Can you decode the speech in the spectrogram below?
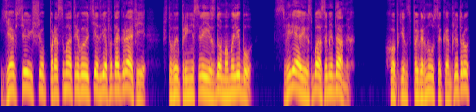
Я все еще просматриваю те две фотографии, что вы принесли из дома Малибу. Сверяю их с базами данных. Хопкинс повернулся к компьютеру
